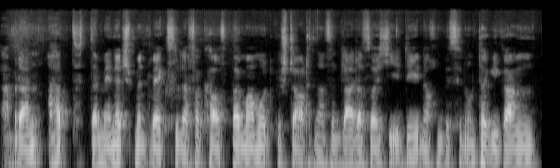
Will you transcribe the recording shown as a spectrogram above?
Aber dann hat der Managementwechsel, der Verkauf bei Mammut gestartet, dann sind leider solche Ideen auch ein bisschen untergegangen.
